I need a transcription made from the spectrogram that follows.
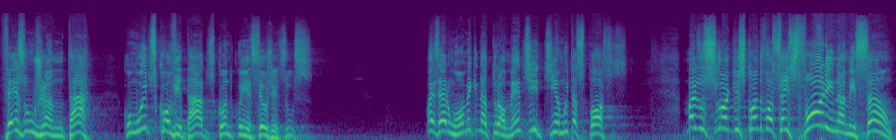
Fez um jantar com muitos convidados quando conheceu Jesus. Mas era um homem que naturalmente tinha muitas posses. Mas o Senhor diz: quando vocês forem na missão,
